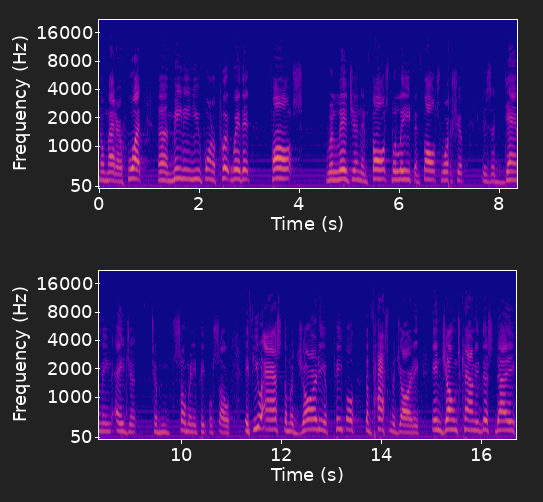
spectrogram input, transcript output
no matter what uh, meaning you want to put with it, false religion and false belief and false worship is a damning agent to so many people's soul. If you ask the majority of people, the vast majority in Jones County this day,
